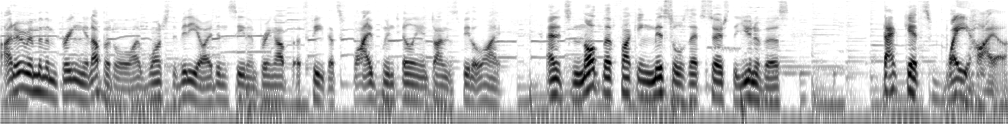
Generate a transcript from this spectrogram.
I don't remember them bringing it up at all. I watched the video, I didn't see them bring up a feat that's 5 quintillion times the speed of light. And it's not the fucking missiles that search the universe. That gets way higher.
